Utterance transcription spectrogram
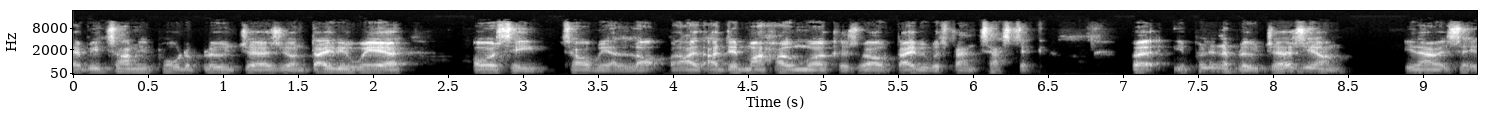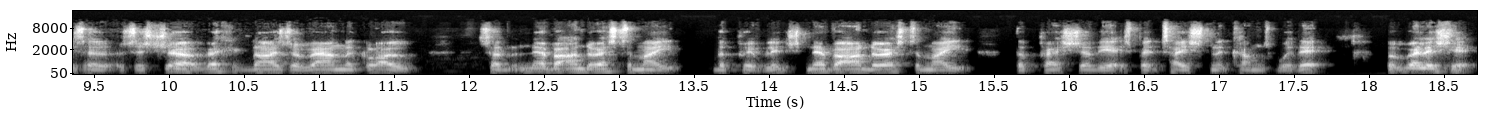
every time you pulled a blue jersey on. David Weir obviously told me a lot, but I, I did my homework as well. David was fantastic. But you're putting a blue jersey on. You know, it's, it's, a, it's a shirt recognised around the globe. So never underestimate the privilege, never underestimate the pressure, the expectation that comes with it, but relish it.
